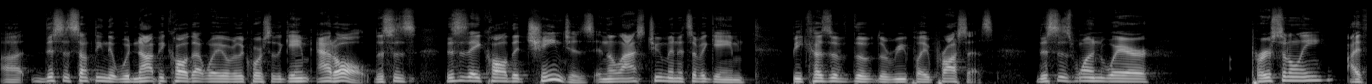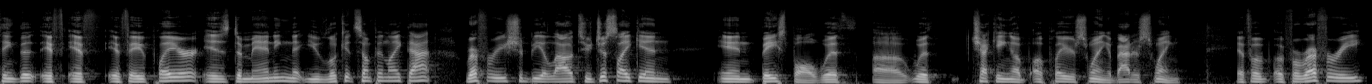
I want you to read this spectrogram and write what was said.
Uh, this is something that would not be called that way over the course of the game at all. This is this is a call that changes in the last two minutes of a game because of the the replay process. This is one where personally i think that if if if a player is demanding that you look at something like that referees should be allowed to just like in in baseball with uh with checking a, a player's swing a batter's swing. If a if a referee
